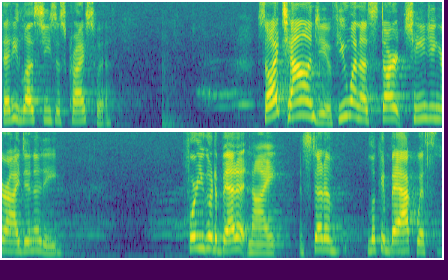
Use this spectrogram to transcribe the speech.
that he loves Jesus Christ with. So I challenge you, if you want to start changing your identity, before you go to bed at night, instead of looking back with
